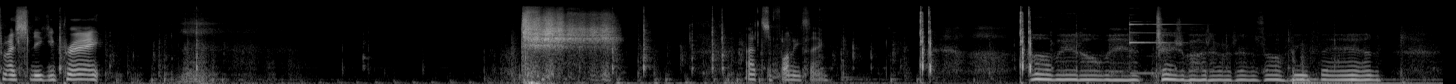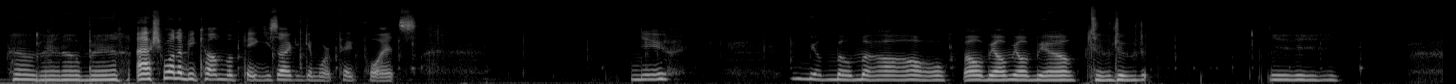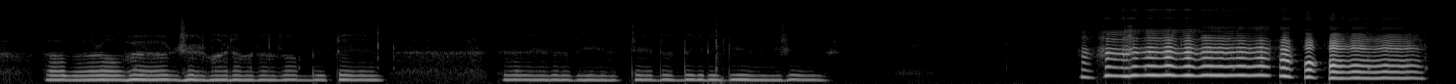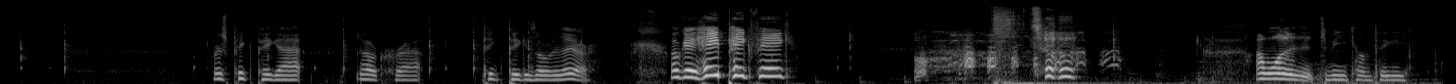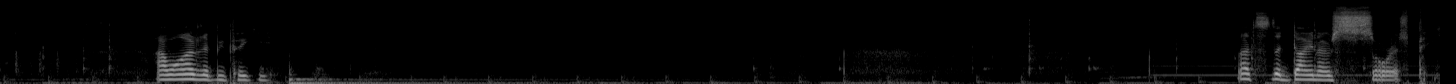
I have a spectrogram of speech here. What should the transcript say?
It's my sneaky prank. That's a funny thing. Oh man, oh man, change about everything, Sophie fan. Oh man, oh man. I actually want to become a piggy so I can get more pig points. New. Meow meow meow. Meow meow meow meow. Do do do. Man, change my Sophie fan. Where's Pig Pig at? Oh crap. Pig Pig is over there. Okay, hey Pig Pig! I wanted it to become Piggy. I wanted to be Piggy. That's the Dinosaurus Piggy.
